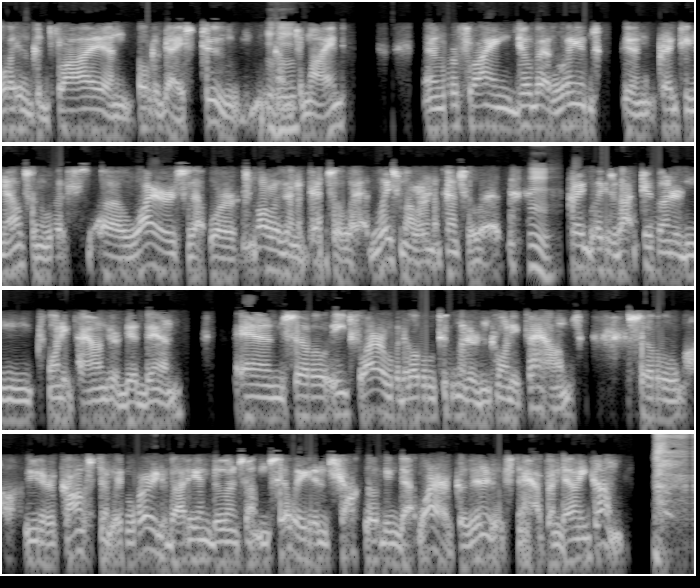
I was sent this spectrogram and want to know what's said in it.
Boy Who Could Fly and Poltergeist 2 come Mhm. to mind. And we're flying JoBeth Williams and Craig T. Nelson with uh, wires that were smaller than a pencil lead, way smaller than a pencil lead. Hmm. Craig weighs about 220 pounds, or did then. And so each wire would hold 220 pounds. So you're constantly worried about him doing something silly and shock loading that wire because then it'll snap and down he comes.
